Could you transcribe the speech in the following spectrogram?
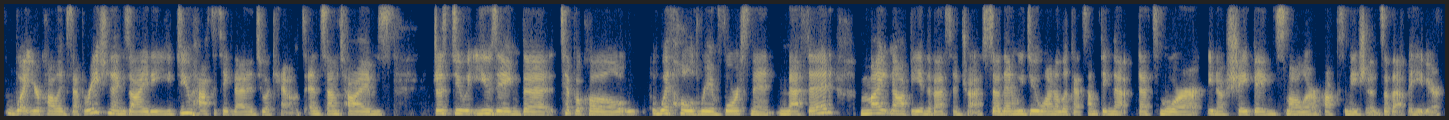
what you're calling separation anxiety, you do have to take that into account. And sometimes just do it using the typical withhold reinforcement method might not be in the best interest so then we do want to look at something that that's more you know shaping smaller approximations of that behavior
